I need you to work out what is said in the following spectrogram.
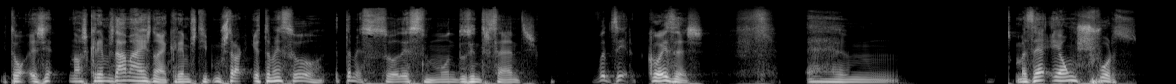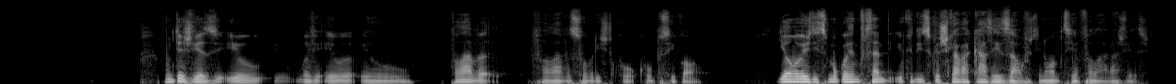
Então gente, nós queremos dar mais, não é? Queremos tipo mostrar. Eu também sou, eu também sou desse mundo dos interessantes. Vou dizer coisas. Um, mas é, é um esforço. Muitas vezes eu, eu, eu, falava falava sobre isto com, com o psicólogo. E ele uma vez disse uma coisa interessante, eu que disse que eu chegava a casa exausto e não apetecia falar às vezes.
